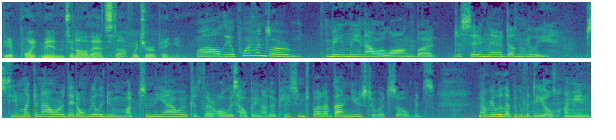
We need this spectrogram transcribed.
the appointments and all that stuff? What's your opinion? Well, the appointments are mainly an hour long, but just sitting there doesn't really seem like an hour. They don't really do much in the hour because they're always helping other patients, but I've gotten used to it, so it's not really that big of a deal. I mean,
